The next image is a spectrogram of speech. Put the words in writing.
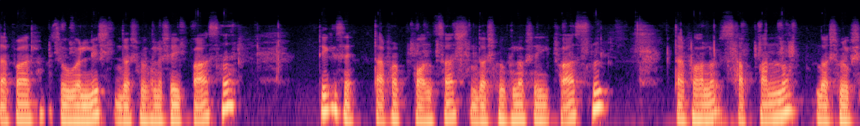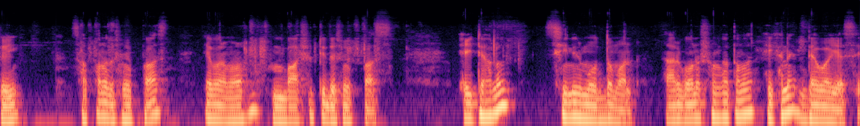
তারপর চৌয়াল্লিশ দশমিক হলো সেই পাঁচ হ্যাঁ? ঠিক আছে? তারপর পঞ্চাশ দশমিক হলো সেই পাঁচ তারপর হলো ছাপ্পান্ন দশমিক সেই ছাপ্পান্ন দশমিক পাঁচ, এবার আমার হলো বাষট্টি দশমিক পাঁচ। এইটা হলো শ্রেণির মধ্যমান। আর গণসংখ্যা তো আমার এখানে দেওয়াই আছে,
